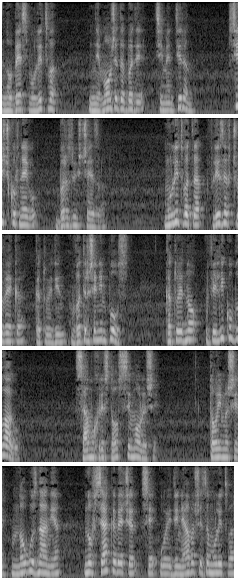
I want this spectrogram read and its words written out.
но без молитва не може да бъде циментиран. Всичко в него бързо изчезва. Молитвата влиза в човека като един вътрешен импулс, като едно велико благо. Само Христос се молеше. Той имаше много знания, но всяка вечер се уединяваше за молитва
